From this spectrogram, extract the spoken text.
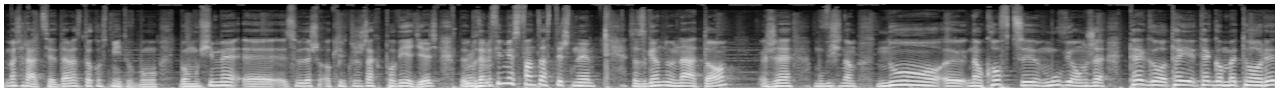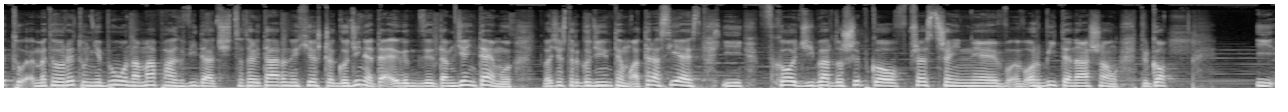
masz rację, teraz do kosmitów, bo, bo musimy e, sobie też o kilku rzeczach powiedzieć, bo ten mhm. film jest fantastyczny ze względu na to, że mówi się nam, no, y, naukowcy mówią, że tego, te, tego meteorytu, meteorytu nie było na mapach widać satelitarnych jeszcze godzinę, te, tam dzień temu, 24 godziny temu, a teraz jest i wchodzi bardzo szybko w przestrzeń, w, w orbitę naszą, tylko i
